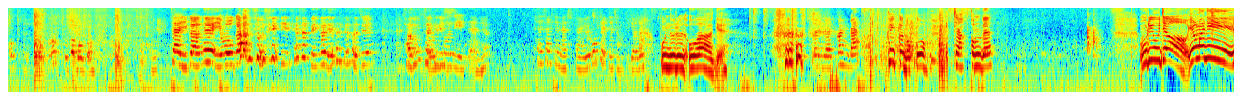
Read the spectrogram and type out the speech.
어? 먹어. 자, 이거는 이모가 소세지 3살 된가 4살 때 사준 자동차 뭔 그리스. 소리지? 아니야? 세살 때 냈을 때 일곱 살때 상 여덟 오늘은 우아하게. 내 건데 그니까 넣고. 자, 건배. 우리 우정, 영환이!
